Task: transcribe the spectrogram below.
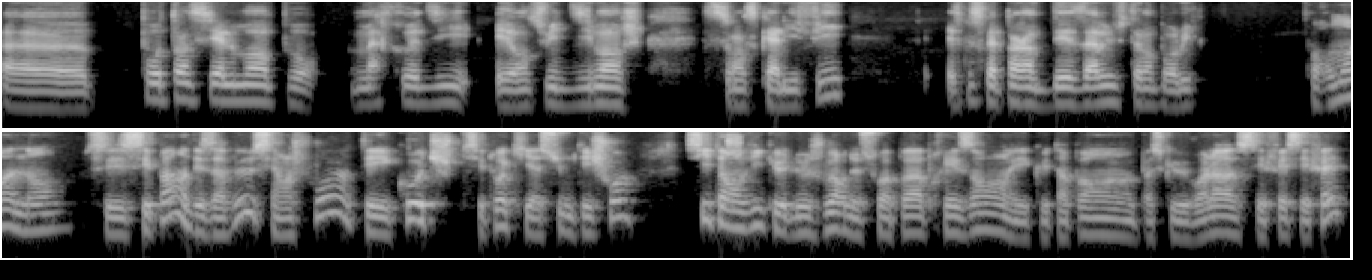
euh, potentiellement pour mercredi et ensuite dimanche, si on se qualifie, est-ce que ce serait pas un désaveu justement pour lui? Pour moi, non. C'est n'est pas un désaveu, c'est un choix. Tu es coach, c'est toi qui assumes tes choix. Si tu as envie que le joueur ne soit pas présent et que tu pas. parce que voilà, c'est fait, c'est fait.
